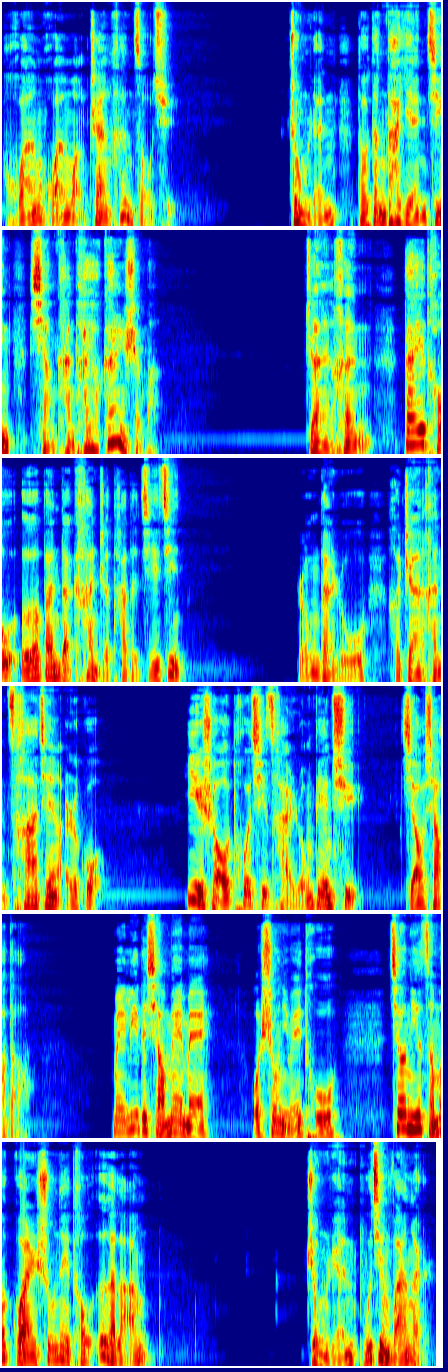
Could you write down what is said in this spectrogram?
缓缓往战恨走去。众人都瞪大眼睛，想看他要干什么。战恨呆头鹅般的看着他的接近。容淡如和战恨擦肩而过，一手托起彩荣便去，娇笑道：“美丽的小妹妹，我收你为徒，教你怎么管束那头恶狼。”众人不禁莞尔。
